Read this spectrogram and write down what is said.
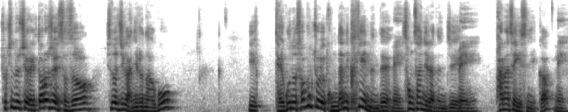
혁신 도시가 이렇게 떨어져 있어서 시너지가 안 일어나고 이 대구는 서북 쪽에 공단이 크게 있는데 네. 성산이라든지 네. 파란색이 있으니까 네.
